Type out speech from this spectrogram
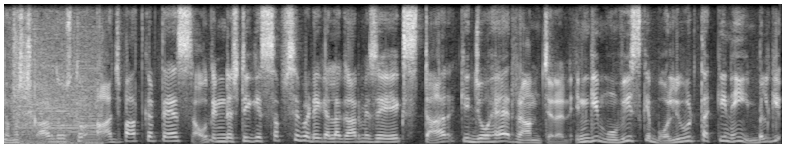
नमस्कार दोस्तों, आज बात करते हैं साउथ इंडस्ट्री के सबसे बड़े कलाकार में से एक स्टार की जो है रामचरण। इनकी मूवीज़ के बॉलीवुड तक की नहीं, बल्कि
